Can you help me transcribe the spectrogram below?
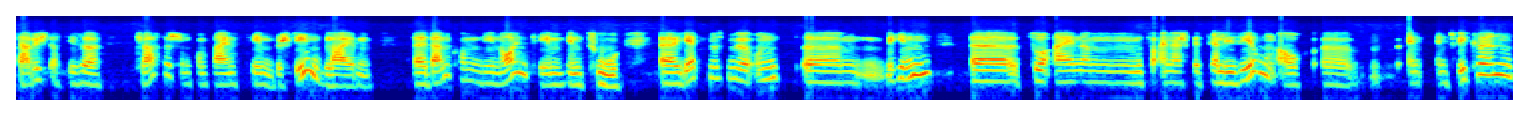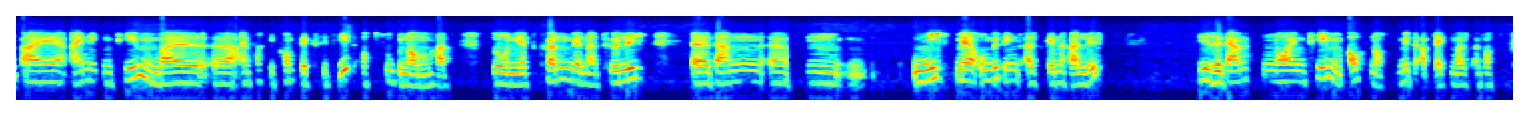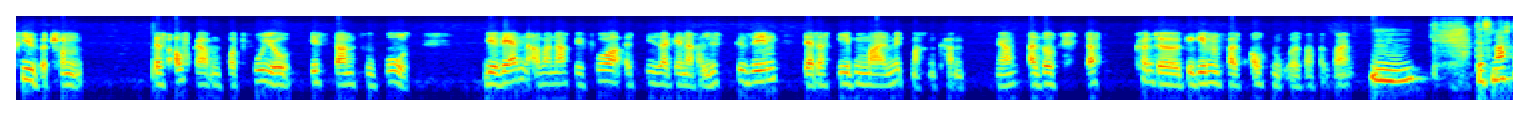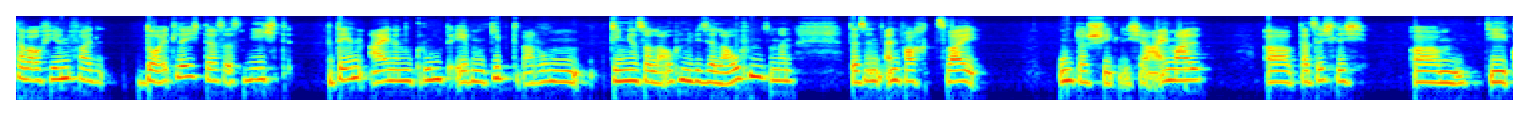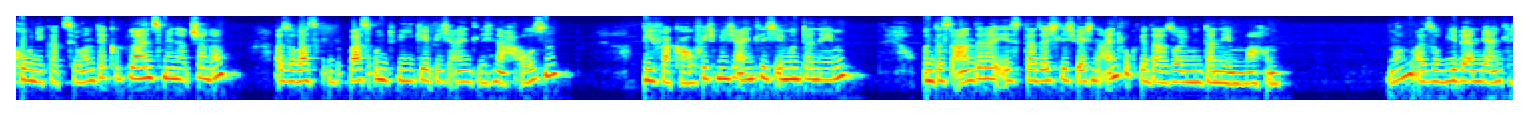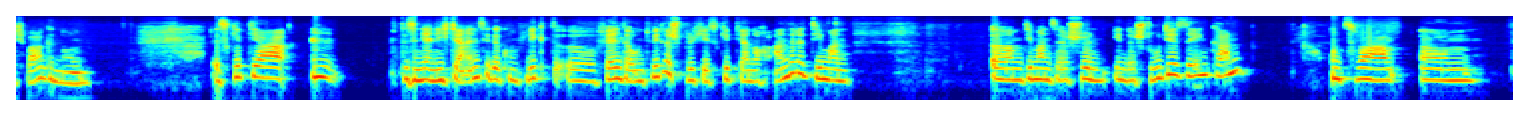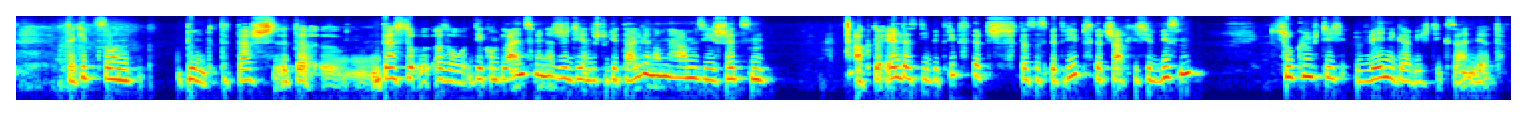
dadurch, dass diese klassischen Compliance-Themen bestehen bleiben, äh, dann kommen die neuen Themen hinzu. Äh, jetzt müssen wir uns ähm, hin äh, zu einem zu einer Spezialisierung auch äh, ent entwickeln bei einigen Themen, weil äh, einfach die Komplexität auch zugenommen hat. So und jetzt können wir natürlich äh, dann äh, nicht mehr unbedingt als Generalist diese ganzen neuen Themen auch noch mit abdecken, weil es einfach zu viel wird. Schon das Aufgabenportfolio ist dann zu groß. Wir werden aber nach wie vor als dieser Generalist gesehen, der das eben mal mitmachen kann. Ja, also das könnte gegebenenfalls auch eine Ursache sein. Mhm. Das macht aber auf jeden Fall deutlich, dass es nicht den einen Grund eben gibt, warum Dinge so laufen, wie sie laufen, sondern das sind einfach zwei unterschiedliche. Einmal äh, tatsächlich ähm, die Kommunikation der Compliance Manager, ne? also was, was und wie gebe ich eigentlich nach außen, wie verkaufe ich mich eigentlich im Unternehmen und das andere ist tatsächlich, welchen Eindruck wir da so im Unternehmen machen. Ne? Also wie werden wir eigentlich wahrgenommen? Es gibt ja, das sind ja nicht die einzigen Konfliktfelder und Widersprüche, es gibt ja noch andere, die man, ähm, die man sehr schön in der Studie sehen kann. Und zwar, ähm, da gibt es so einen Punkt, dass, dass, also die Compliance Manager, die an der Studie teilgenommen haben, sie schätzen aktuell, dass, die Betriebswirtschaft, dass das betriebswirtschaftliche Wissen zukünftig weniger wichtig sein wird.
